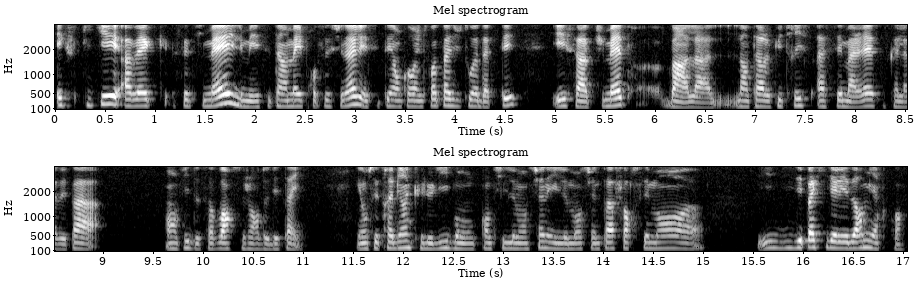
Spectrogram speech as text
expliquer avec cet email, mais c'était un mail professionnel et c'était encore une fois pas du tout adapté. Et ça a pu mettre ben, l'interlocutrice assez mal à l'aise parce qu'elle n'avait pas envie de savoir ce genre de détails. Et on sait très bien que le lit, quand il le mentionne, il le mentionne pas forcément. Euh, il disait pas qu'il allait dormir, quoi.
